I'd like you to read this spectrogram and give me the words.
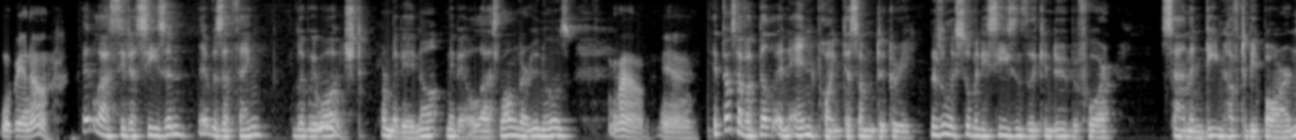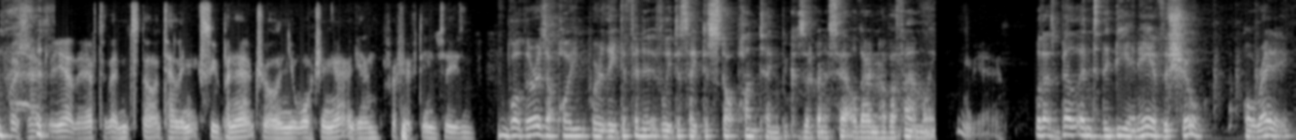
will be enough. It lasted a season. It was a thing that we hmm. watched. Or maybe not. Maybe it'll last longer. Who knows? Wow, yeah. It does have a built in endpoint to some degree. There's only so many seasons they can do before Sam and Dean have to be born. Exactly, yeah. They have to then start telling Supernatural, and you're watching that again for 15 seasons. well, there is a point where they definitively decide to stop hunting because they're going to settle down and have a family. Yeah. Well, that's built into the DNA of the show already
